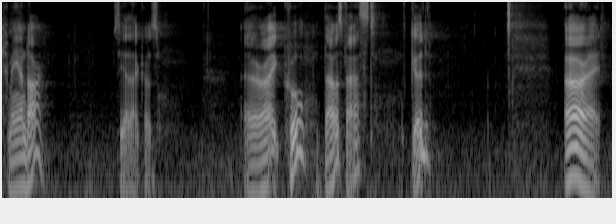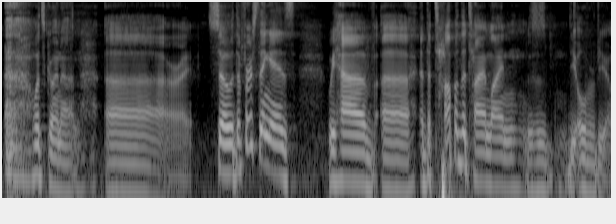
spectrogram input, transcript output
Command R. See how that goes. All right, cool. That was fast. Good. All right, what's going on? Uh, all right. So the first thing is we have uh, at the top of the timeline, this is the overview.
